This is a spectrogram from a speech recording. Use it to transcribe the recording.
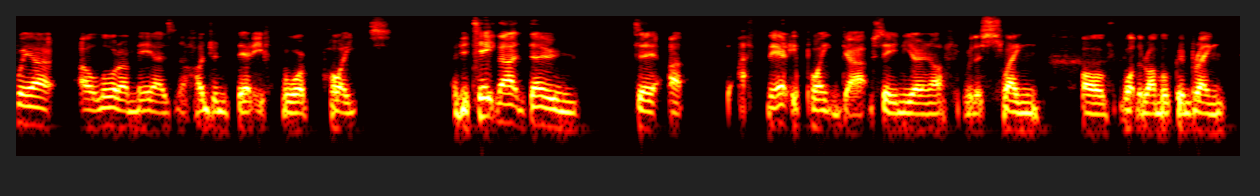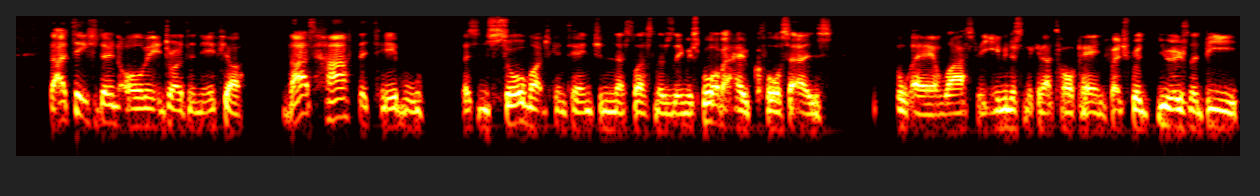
where Alora is 134 points, if you take that down to a a 30 point gap, say near enough, with a swing of what the Rumble could bring, that takes you down all the way to Jonathan Napier. That's half the table that's in so much contention in this listeners league. We spoke about how close it is uh, last week, even just in the kind of top end, which would usually be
